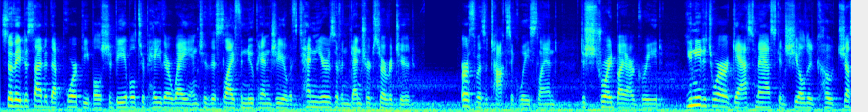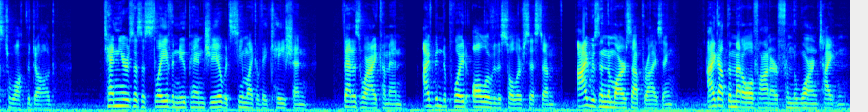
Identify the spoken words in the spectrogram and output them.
So they decided that poor people should be able to pay their way into this life in New Pangea with 10 years of indentured servitude. Earth was a toxic wasteland, destroyed by our greed. You needed to wear a gas mask and shielded coat just to walk the dog. 10 years as a slave in New Pangea would seem like a vacation. That is where I come in. I've been deployed all over the solar system. I was in the Mars Uprising. I got the Medal of Honor from the War on Titan.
